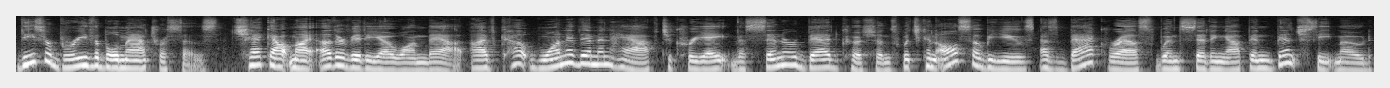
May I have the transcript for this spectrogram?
These are breathable mattresses. Check out my other video on that. I've cut one of them in half to create the center bed cushions, which can also be used as backrests when sitting up in bench seat mode.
